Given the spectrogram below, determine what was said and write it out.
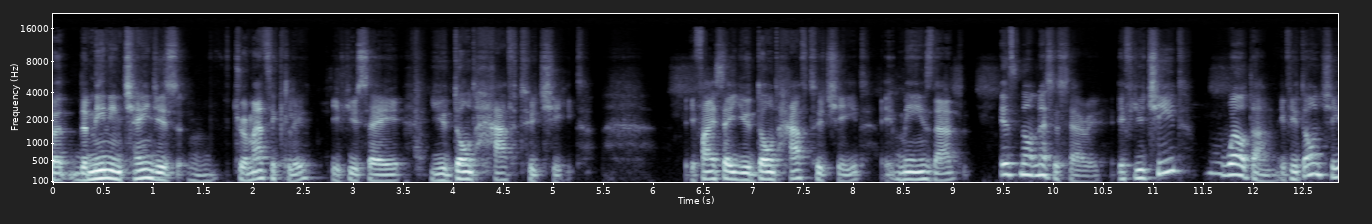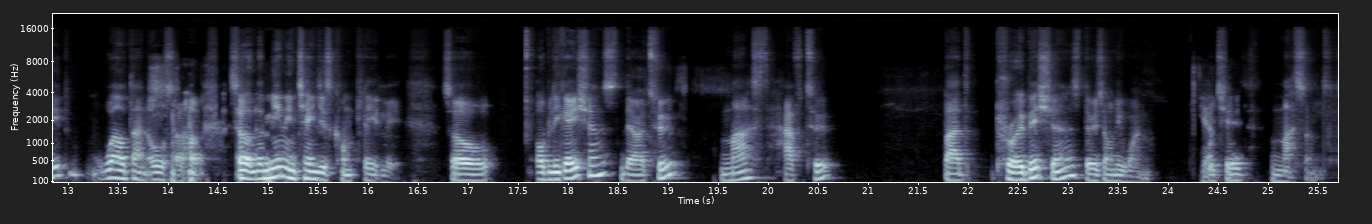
But the meaning changes dramatically if you say you don't have to cheat. If I say you don't have to cheat, it means that it's not necessary. If you cheat, well done. If you don't cheat, well done also. so the meaning changes completely. So obligations, there are two, must, have to. But prohibitions, there is only one, yep. which is mustn't.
